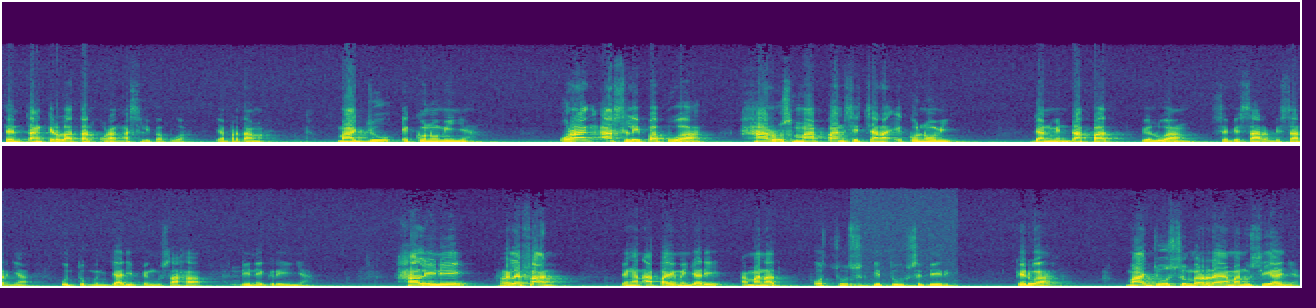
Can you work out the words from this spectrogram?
tentang kedaulatan orang asli Papua. Yang pertama, maju ekonominya. Orang asli Papua harus mapan secara ekonomi dan mendapat peluang sebesar-besarnya untuk menjadi pengusaha di negerinya. Hal ini relevan dengan apa yang menjadi amanat OSUS itu sendiri. Kedua, maju sumber daya manusianya.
